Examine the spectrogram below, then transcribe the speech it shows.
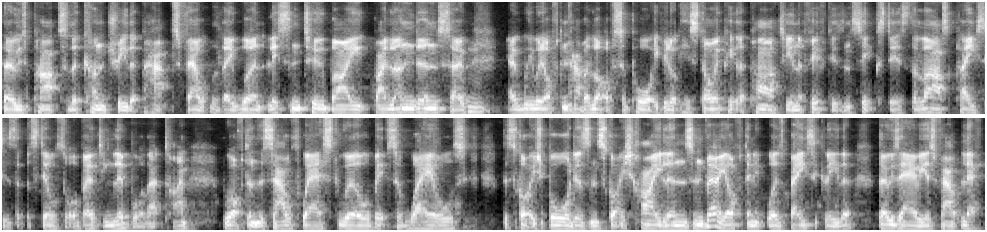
those parts of the country that perhaps felt that they weren't listened to by by London. So mm. you know, we would often have a lot of support. If you look historically at the party in the 50s and 60s, the last places that were still sort of voting Liberal at that time were often the southwest, rural bits of Wales, the Scottish borders and Scottish Highlands, and very often it was basically that those areas felt left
